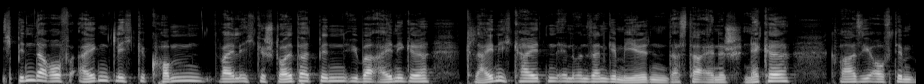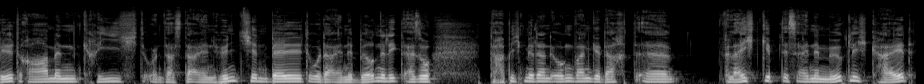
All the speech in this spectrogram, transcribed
ich bin darauf eigentlich gekommen, weil ich gestolpert bin über einige Kleinigkeiten in unseren Gemälden, dass da eine Schnecke quasi auf dem Bildrahmen kriecht und dass da ein Hündchen bellt oder eine Birne liegt. Also da habe ich mir dann irgendwann gedacht, äh, Vielleicht gibt es eine Möglichkeit,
